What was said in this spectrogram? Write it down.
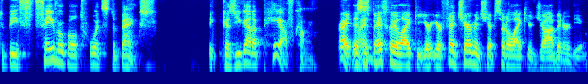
to be favorable towards the banks because you got a payoff coming. Right. This right? is basically like your, your Fed chairmanship, sort of like your job interview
